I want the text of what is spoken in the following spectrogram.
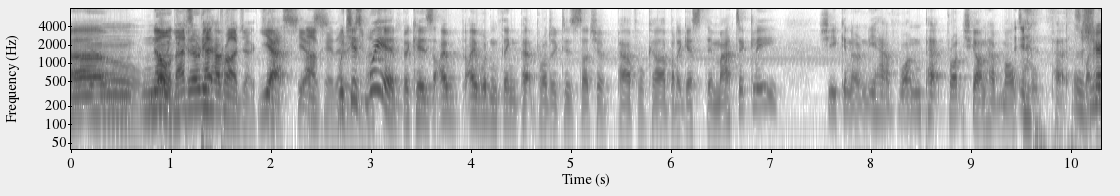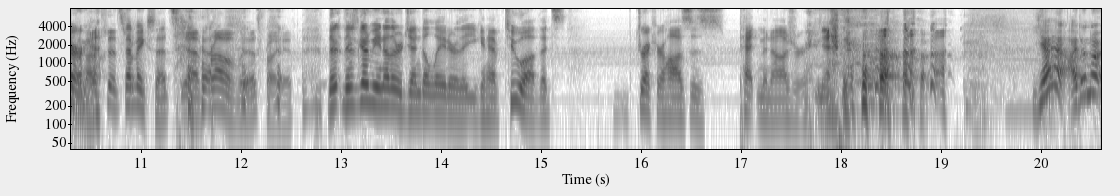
Um, No, you that's Pet have- Project. Yes, yes. Okay, Which is go. weird because I I wouldn't think Pet Project is such a powerful card, but I guess thematically she can only have one pet project. She can't have multiple pets. sure, you know? That's that makes sense. Yeah, probably. That's probably it. there, there's going to be another agenda later that you can have two of. That's Director Haas's pet menagerie. Yeah. Yeah, I don't know.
